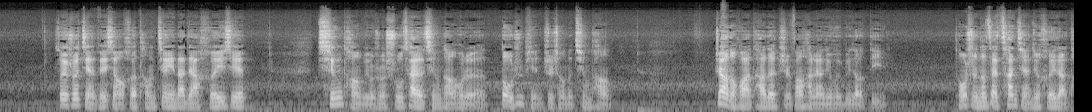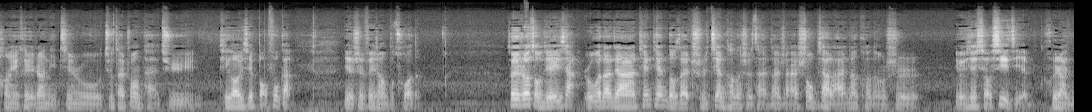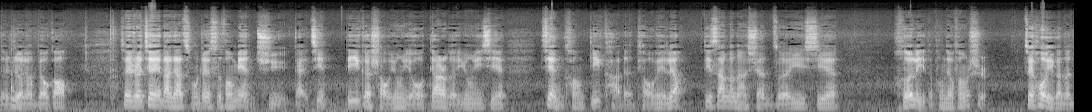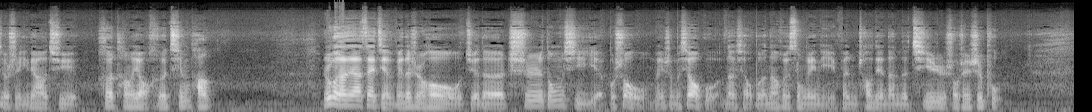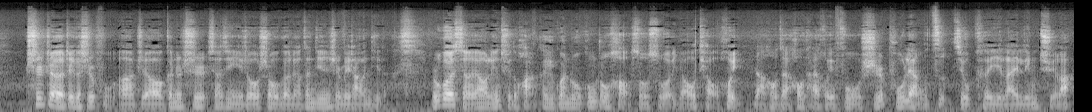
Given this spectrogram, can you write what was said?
所以说减肥想要喝汤，建议大家喝一些清汤，比如说蔬菜的清汤或者豆制品制成的清汤。这样的话，它的脂肪含量就会比较低。同时呢，在餐前就喝一点汤，也可以让你进入就餐状态，去提高一些饱腹感，也是非常不错的。所以说，总结一下，如果大家天天都在吃健康的食材，但是还瘦不下来，那可能是有一些小细节会让你的热量飙高。所以说，建议大家从这四方面去改进：第一个，少用油；第二个，用一些健康低卡的调味料；第三个呢，选择一些。合理的烹调方式，最后一个呢，就是一定要去喝汤，要喝清汤。如果大家在减肥的时候觉得吃东西也不瘦，没什么效果，那小博呢会送给你一份超简单的七日瘦身食谱。吃着这个食谱啊，只要跟着吃，相信一周瘦个两三斤是没啥问题的。如果想要领取的话，可以关注公众号，搜索“窈窕会”，然后在后台回复“食谱”两个字，就可以来领取了。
